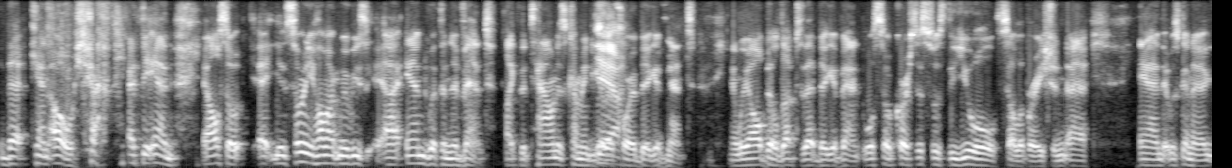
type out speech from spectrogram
that can oh yeah at the end also know, so many hallmark movies uh, end with an event like the town is coming together Yeah. for a big event and we all build up to that big event well so of course this was the yule celebration uh, and it was going to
